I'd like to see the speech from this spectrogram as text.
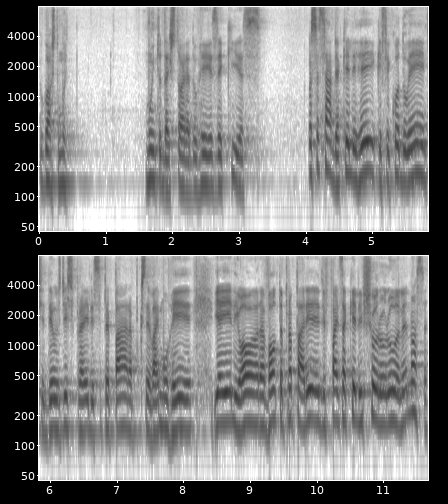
Eu gosto muito, muito da história do rei Ezequias. Você sabe, aquele rei que ficou doente, Deus disse para ele: se prepara porque você vai morrer. E aí ele ora, volta para a parede, faz aquele chororô. Né? Nossa,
